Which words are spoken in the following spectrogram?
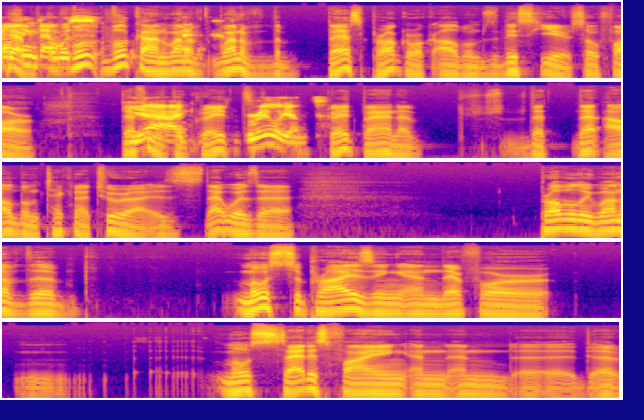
I don't yeah, think that was Vulkan. One of one of the best prog rock albums this year so far. Definitely yeah, great, brilliant, great band. i that that album Technatura is that was a probably one of the most surprising and therefore mm, most satisfying and and uh, uh,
